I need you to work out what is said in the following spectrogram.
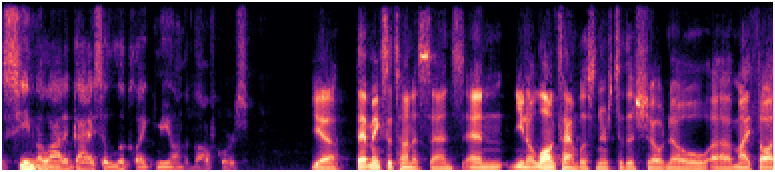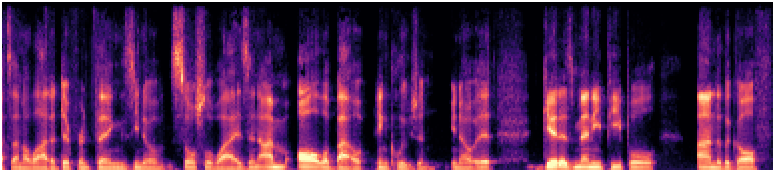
seeing a lot of guys that look like me on the golf course. Yeah, that makes a ton of sense. And, you know, longtime listeners to this show know uh, my thoughts on a lot of different things, you know, social wise. And I'm all about inclusion, you know, it get as many people onto the golf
